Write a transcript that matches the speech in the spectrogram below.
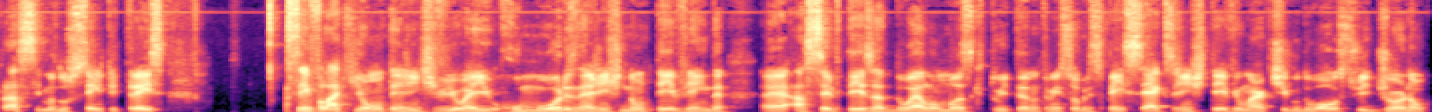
para cima dos 103. Sem falar que ontem a gente viu aí rumores, né? A gente não teve ainda é, a certeza do Elon Musk tweetando também sobre SpaceX. A gente teve um artigo do Wall Street Journal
